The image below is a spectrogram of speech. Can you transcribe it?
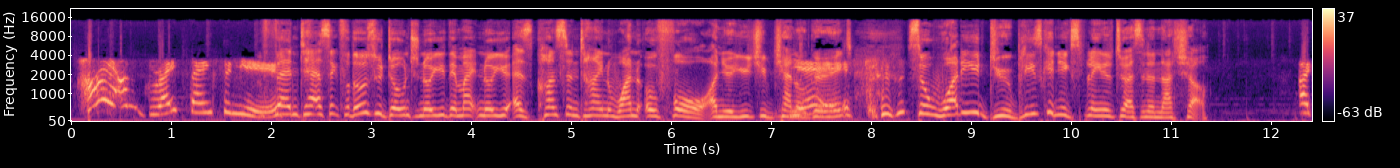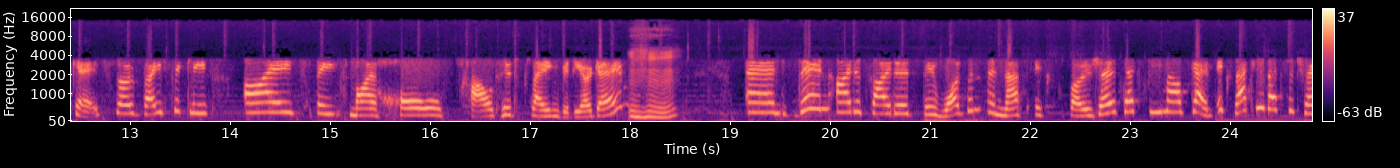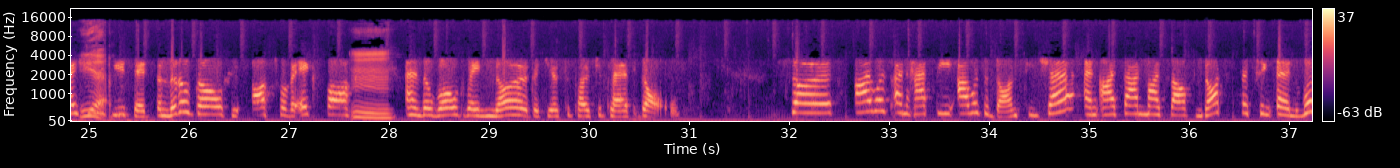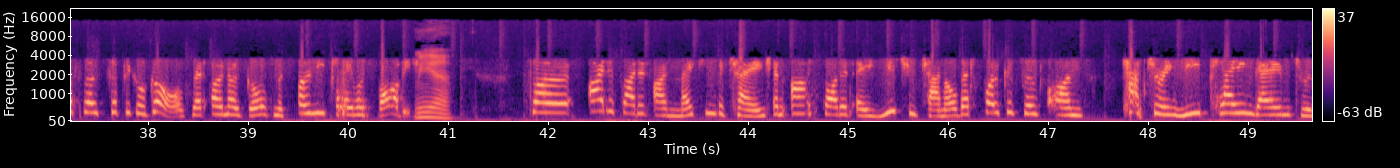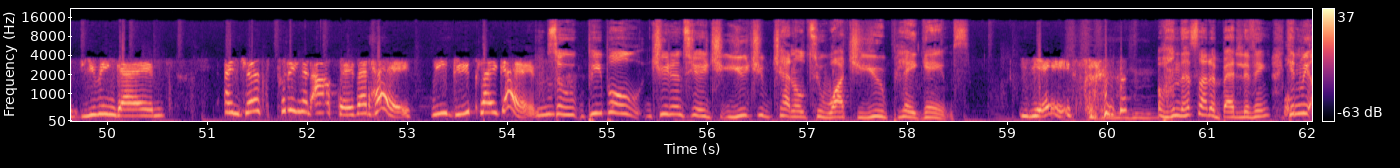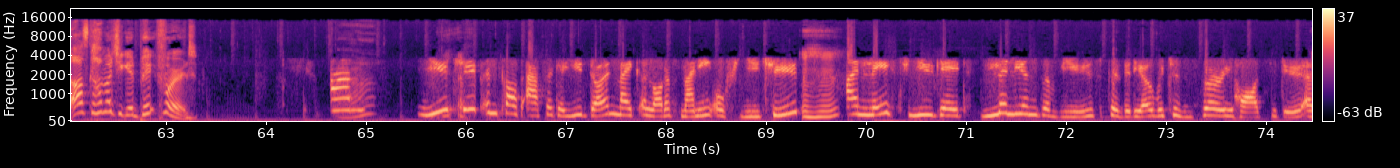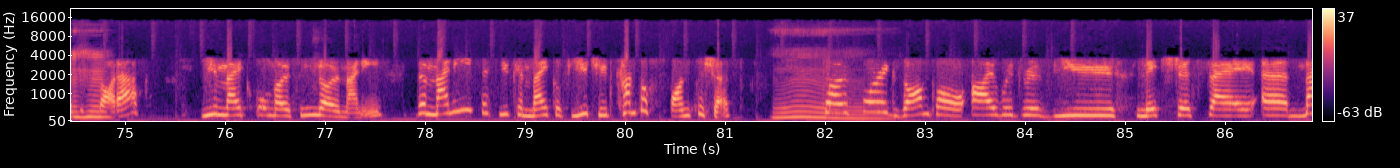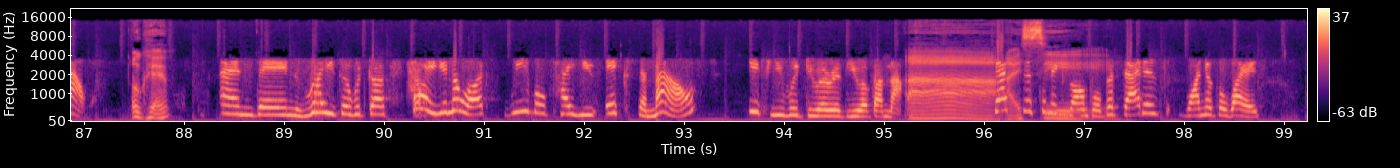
Hi, I'm great, thanks, and you? Fantastic. For those who don't know you, they might know you as Constantine104 on your YouTube channel, Yes. correct? so what do you do? Please, can you explain it to us in a nutshell? Okay, so basically, I spent my whole childhood playing video games. Mm-hmm. And then I decided there wasn't enough exposure that females game. Exactly that situation Yeah. that you said. The little girl who asked for the Xbox, mm. and the world went, no, but you're supposed to play with dolls. So I was unhappy. I was a dance teacher, and I found myself not fitting in with those typical girls that, oh no, girls must only play with Barbie. Yeah. So I decided I'm making the change and I started a YouTube channel that focuses on capturing me playing games, reviewing games, and just putting it out there that, hey, we do play games. So people tune into your YouTube channel to watch you play games. Yes. Oh, that's not a bad living. Can we ask how much you get paid for it? um, YouTube in South Africa, you don't make a lot of money off YouTube unless you get millions of views per video, which is very hard to do as a startup. You make almost no money. The money that you can make off YouTube comes off sponsorship. So, for example, I would review, let's just say, a mouse. Okay. And then Razer would go, hey, you know what? We will pay you X amount if you would do a review of a mouse. Ah, That's I just an example, but that is one of the ways.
